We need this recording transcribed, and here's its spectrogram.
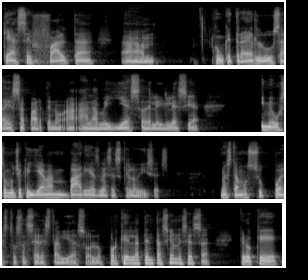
que hace falta con que traer luz a esa parte, ¿no? A, la belleza de la iglesia. Y me gusta mucho que ya van varias veces que lo dices. No estamos supuestos a hacer esta vida solo, porque la tentación es esa. Creo que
